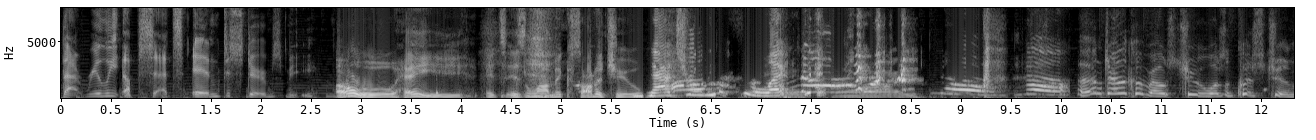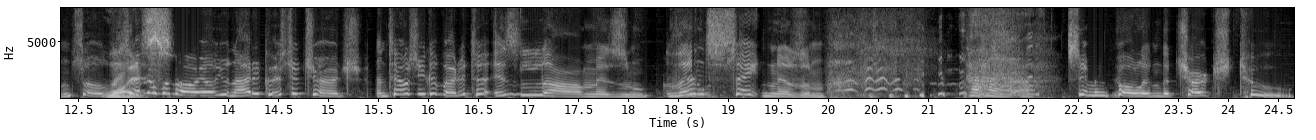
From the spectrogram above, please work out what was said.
that really upsets and disturbs me. Oh, hey, it's Islamic Sonichu. Naturally selected. No, no. Angelica Rosechu was a Christian, so Was. the Central Memorial United Christian Church until she converted to Islamism, then Satanism. Semicolon the church too.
